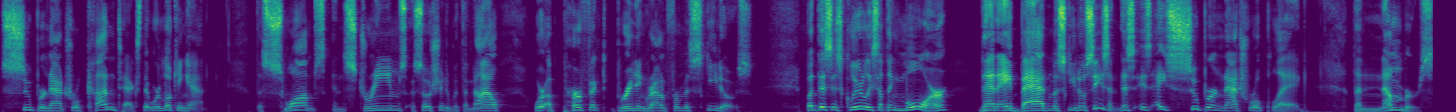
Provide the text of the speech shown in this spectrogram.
supernatural context that we're looking at. The swamps and streams associated with the Nile were a perfect breeding ground for mosquitoes. But this is clearly something more than a bad mosquito season. This is a supernatural plague the numbers,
